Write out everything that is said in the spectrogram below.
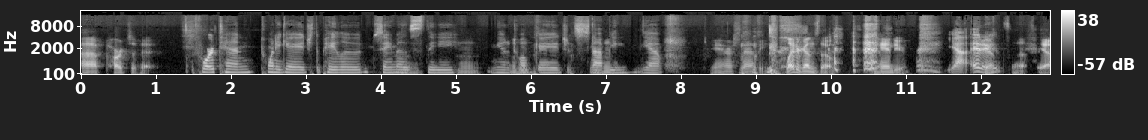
uh, parts of it. 410, 20 gauge, the payload, same as the Mm. you know 12 gauge. It's snappy. Yeah, Yeah, snappy. Lighter guns though, handier. yeah, it Yeah. is. Uh, yeah.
